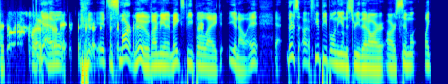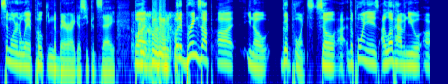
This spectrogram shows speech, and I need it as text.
yeah, well, it's a smart move. I mean, it makes people like you know, it, there's a few people in the industry that are are similar, like similar in a way of poking the bear, I guess you could say. But but it brings up, uh, you know good points. So uh, the point is, I love having you uh,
